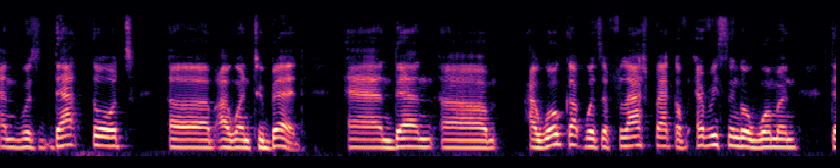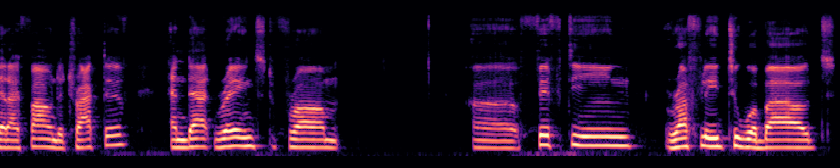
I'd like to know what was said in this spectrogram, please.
And with that thought, uh, I went to bed, and then um, I woke up with a flashback of every single woman that I found attractive, and that ranged from uh, 15 roughly to about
